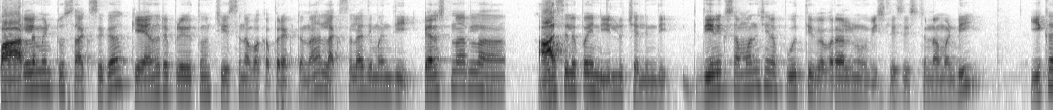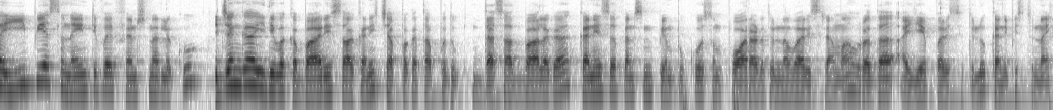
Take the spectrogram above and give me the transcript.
పార్లమెంటు సాక్షిగా కేంద్ర ప్రభుత్వం చేసిన ఒక ప్రకటన లక్షలాది మంది పెన్షనర్ల ఆశలపై నీళ్ళు చల్లింది. దీనికి సంబంధించిన పూర్తి వివరాలను విశ్లేషిస్తున్నామండి. ఇక ఈపీఎస్ నైంటీ ఫైవ్ పెన్షనర్లకు నిజంగా ఇది ఒక భారీ షాక్ అని చెప్పక తప్పదు. దశాబ్దాలుగా కనీస పెన్షన్ పెంపు కోసం పోరాడుతున్న వారి శ్రమ వృధా అయ్యే పరిస్థితులు కనిపిస్తున్నాయి.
